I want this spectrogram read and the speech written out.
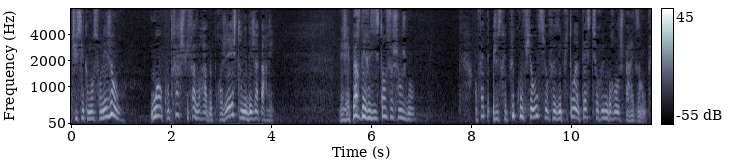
tu sais comment sont les gens. Moi, au contraire, je suis favorable au projet, je t'en ai déjà parlé. Mais j'ai peur des résistances au changement. En fait, je serais plus confiante si on faisait plutôt un test sur une branche, par exemple.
